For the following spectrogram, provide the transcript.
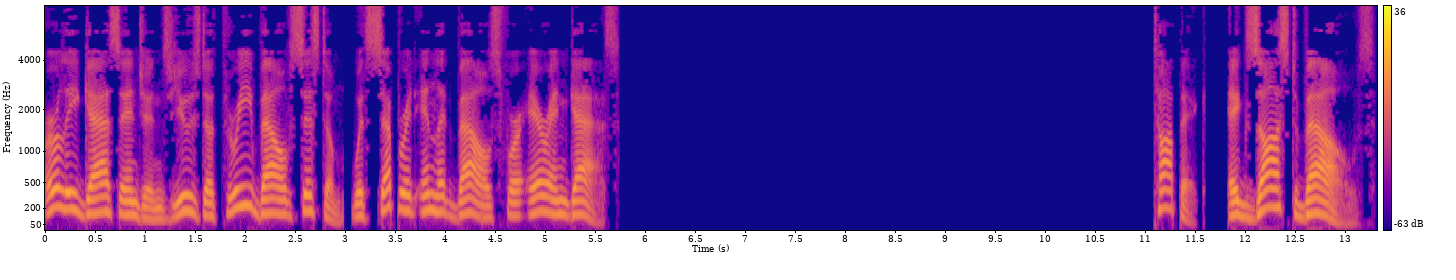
Early gas engines used a three-valve system, with separate inlet valves for air and gas. Topic: Exhaust valves.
